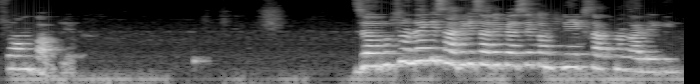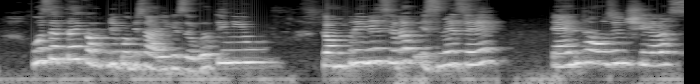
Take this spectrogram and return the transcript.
from public. ज़रूर थोड़ा है कि सारे के सारे पैसे कंपनी एक साथ मंगा लेगी। हो सकता है कंपनी को भी सारे की ज़रूरत ही नहीं हो। कंपनी ने सिर्फ़ इसमें से ten thousand shares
